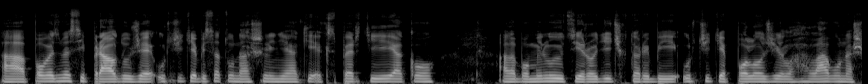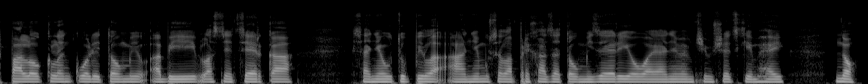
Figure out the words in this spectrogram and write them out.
A povedzme si pravdu, že určite by sa tu našli nejakí experti ako alebo milujúci rodič, ktorý by určite položil hlavu na špalok len kvôli tomu, aby vlastne cerka sa neutupila a nemusela prechádzať tou mizériou a ja neviem čím všetkým, hej. No,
